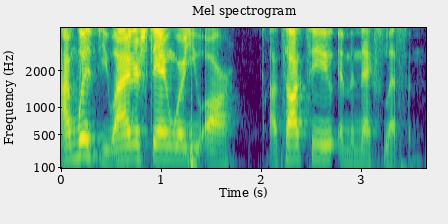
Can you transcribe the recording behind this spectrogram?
I'm with you. I understand where you are. I'll talk to you in the next lesson.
